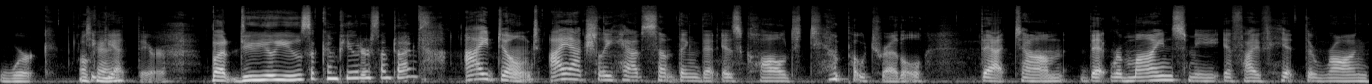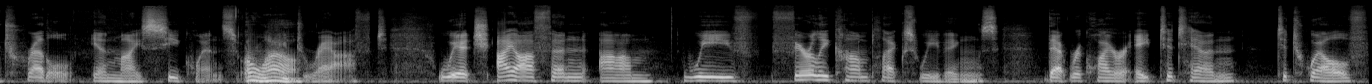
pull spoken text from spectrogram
work to get there. But do you use a computer sometimes? I don't. I actually have something that is called tempo treadle that um, that reminds me if I've hit the wrong treadle in my sequence or Oh, wow. my draft, which I often um, weave fairly complex weavings that require eight to ten to twelve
